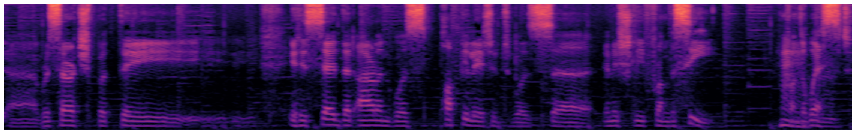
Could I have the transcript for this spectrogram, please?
uh, research, but they it is said that Ireland was populated was uh, initially from the sea, from the Hmm. west.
